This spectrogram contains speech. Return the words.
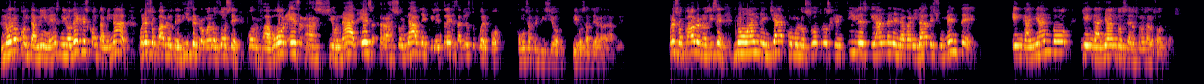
No lo contamines ni lo dejes contaminar. Por eso Pablo te dice en Romanos 12, por favor, es racional, es razonable que le entregues a Dios tu cuerpo como un sacrificio vivo, santo y agradable. Por eso Pablo nos dice, no anden ya como los otros gentiles que andan en la vanidad de su mente, engañando y engañándose los unos a los otros.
